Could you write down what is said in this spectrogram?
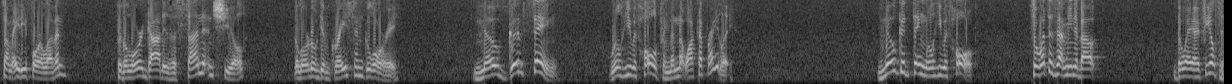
Psalm 84:11. For the Lord God is a sun and shield. The Lord will give grace and glory. No good thing will he withhold from them that walk uprightly. No good thing will he withhold. So what does that mean about the way I feel today?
